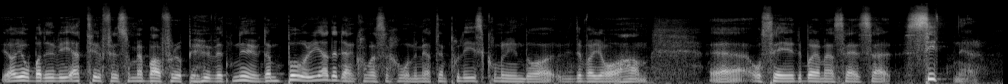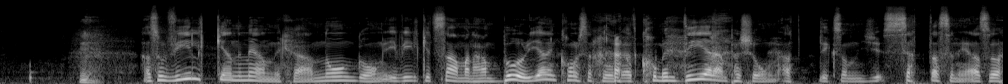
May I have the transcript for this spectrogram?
Jag jobbade vid ett tillfälle som jag bara får upp i huvudet nu. Den började den konversationen med att en polis kommer in då, det var jag och han, eh, och säger, det börjar med att säga så här, sitt ner. Mm. Alltså vilken människa någon gång i vilket sammanhang börjar en konversation med att kommendera en person att liksom sätta sig ner? Alltså,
